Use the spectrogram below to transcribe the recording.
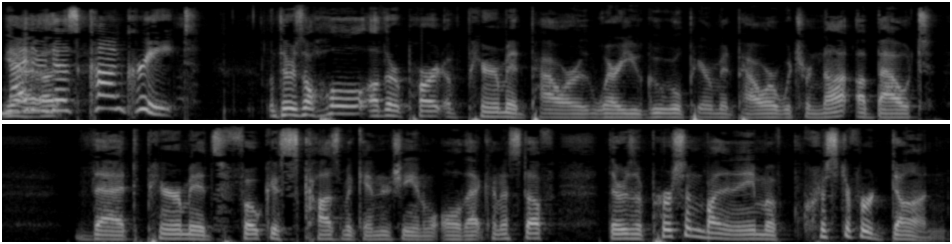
Yeah, Neither uh, does concrete. There's a whole other part of pyramid power where you Google pyramid power, which are not about that pyramids focus cosmic energy and all that kind of stuff. There's a person by the name of Christopher Dunn.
